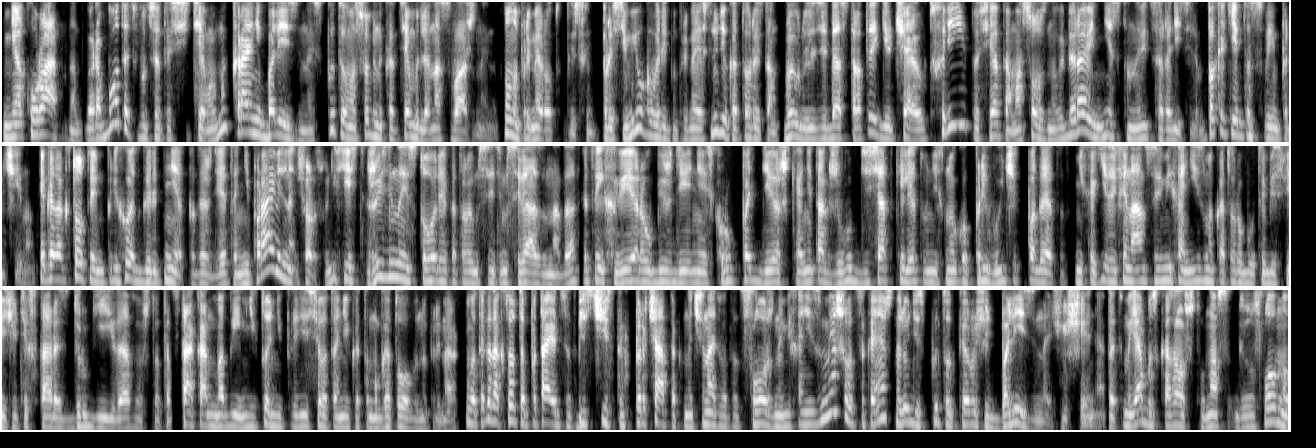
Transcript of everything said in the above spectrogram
неаккуратно работать вот с этой системой, мы крайне болезненно испытываем, особенно когда тема для нас важная. Ну, например, вот если про семью говорить, например, есть люди, которые там выбрали для себя стратегию стратегию child-free, то есть я там осознанно выбираю не становиться родителем по каким-то своим причинам. И когда кто-то им приходит, говорит, нет, подожди, это неправильно, еще раз, у них есть жизненная история, которая с этим связана, да, это их вера, убеждения, есть круг поддержки, они так живут десятки лет, у них много привычек под этот, у них какие-то финансовые механизмы, которые будут обеспечивать их старость другие, да, то что там стакан воды им никто не принесет, они к этому готовы, например. Вот и когда кто-то пытается без чистых перчаток начинать в этот сложный механизм вмешиваться, конечно, люди испытывают в первую очередь болезненное ощущение. Поэтому я бы сказал, что у нас, безусловно,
